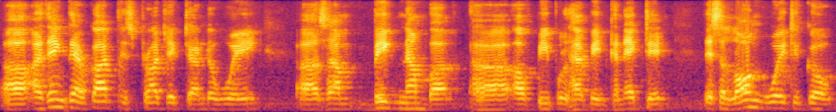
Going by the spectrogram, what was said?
Uh, I think they've got this project underway uh, some big number uh, of people have been connected. There's a long way to go.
